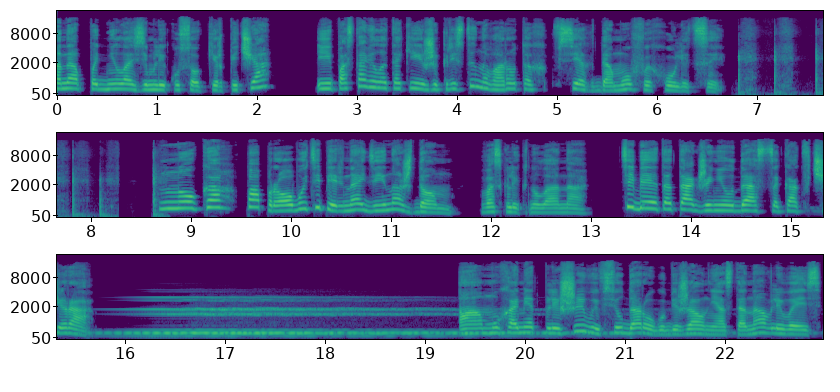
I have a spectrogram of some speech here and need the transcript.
Она подняла с земли кусок кирпича и поставила такие же кресты на воротах всех домов их улицы. «Ну-ка, попробуй теперь найди наш дом», — воскликнула она. «Тебе это так же не удастся, как вчера». А Мухаммед Плешивый всю дорогу бежал, не останавливаясь,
